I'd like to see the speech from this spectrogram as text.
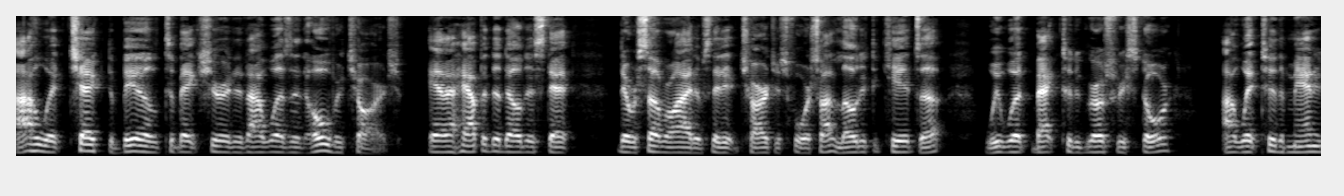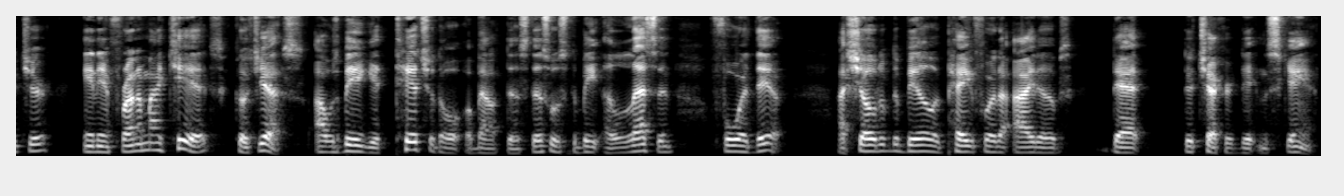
I would check the bill to make sure that I wasn't overcharged. And I happened to notice that there were several items they didn't charge us for. So I loaded the kids up. We went back to the grocery store. I went to the manager and in front of my kids, because yes, I was being intentional about this. This was to be a lesson for them. I showed him the bill and paid for the items that the checker didn't scan.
